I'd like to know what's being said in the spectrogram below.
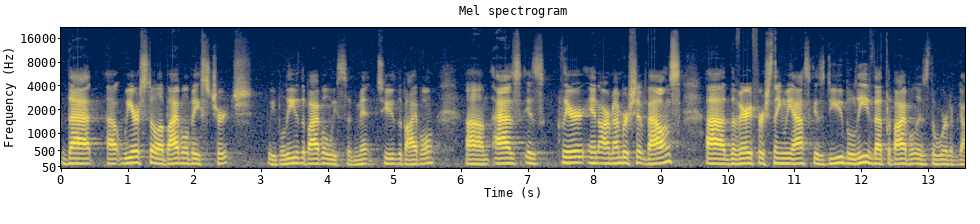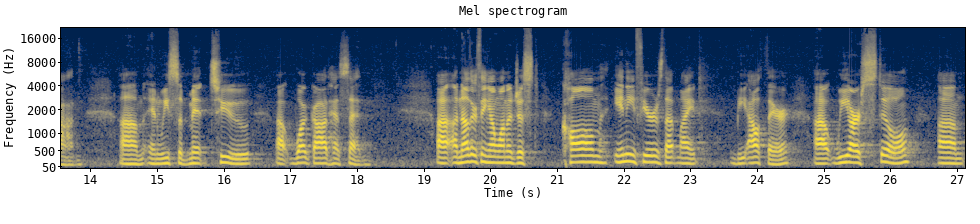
that uh, we are still a Bible based church. We believe the Bible, we submit to the Bible. Um, as is clear in our membership vows, uh, the very first thing we ask is Do you believe that the Bible is the Word of God? Um, and we submit to uh, what God has said. Uh, another thing I want to just calm any fears that might be out there, uh, we are still, um,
